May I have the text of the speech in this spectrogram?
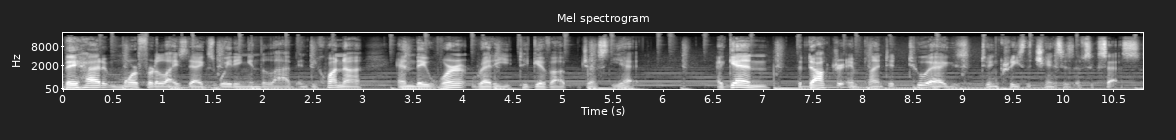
They had more fertilized eggs waiting in the lab in Tijuana, and they weren't ready to give up just yet. Again, the doctor implanted two eggs to increase the chances of success.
